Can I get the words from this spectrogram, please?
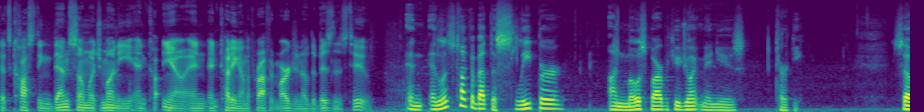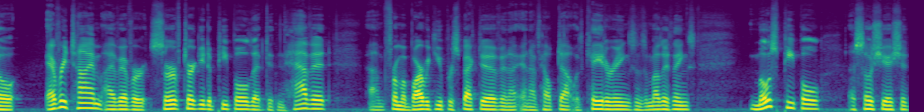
that's costing them so much money and you know and, and cutting on the profit margin of the business too. And and let's talk about the sleeper on most barbecue joint menus, turkey. So every time I've ever served turkey to people that didn't have it, um, from a barbecue perspective, and I, and I've helped out with caterings and some other things, most people associate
